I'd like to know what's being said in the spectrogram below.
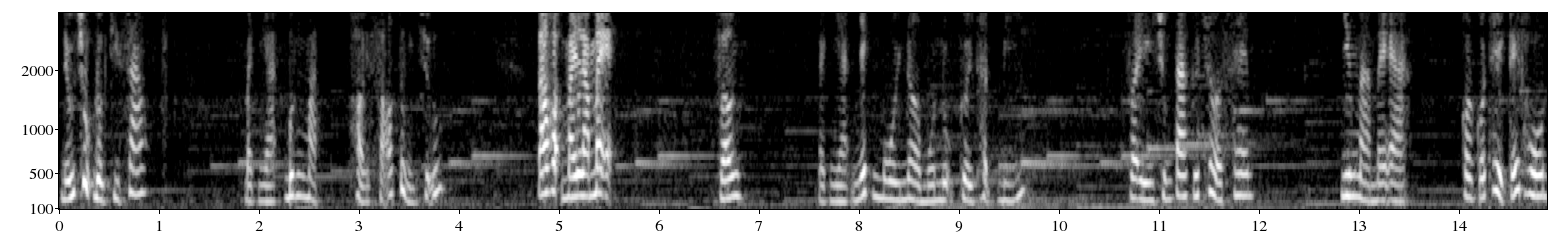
Nếu trụ được thì sao? Bạch Nhạn bưng mặt Hỏi rõ từng chữ. Tao gọi mày là mẹ. Vâng. Bạch Nhạn nhếch môi nở một nụ cười thật bí. Vậy chúng ta cứ chờ xem. Nhưng mà mẹ à Con có thể kết hôn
